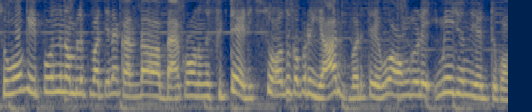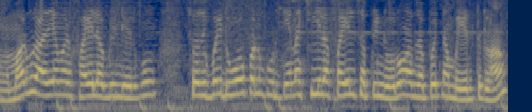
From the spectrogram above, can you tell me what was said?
ஸோ ஓகே இப்போ வந்து நம்மளுக்கு பார்த்தீங்கன்னா கரெக்டாக பேக்ரவுண்ட் வந்து ஃபிட் ஆகிடுச்சு ஸோ அதுக்கப்புறம் யாருக்கு பர்த்டேவோ அவங்களோட இமேஜ் வந்து எடுத்துக்கோங்க. மறுபடியும் அதே மாதிரி ஃபைல் அப்படின்ட்டு இருக்கும். ஸோ அதுக்கு போயிட்டு ஓப்பன் கொடுத்தீங்கன்னா கீழே ஃபைல்ஸ் அப்படின்ட்டு வரும். அதில் போய்ட்டு நம்ம எடுத்துக்கலாம்.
